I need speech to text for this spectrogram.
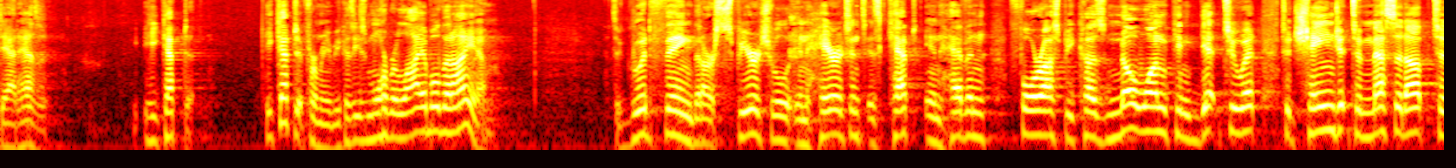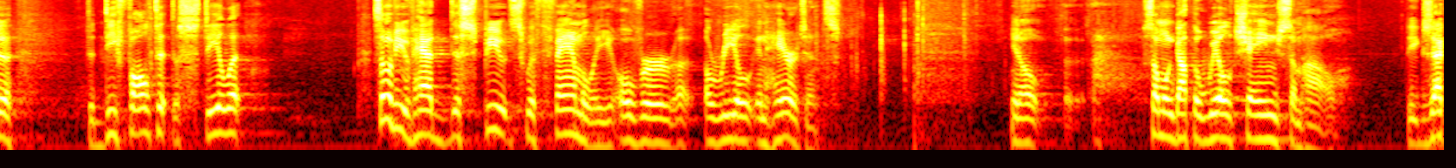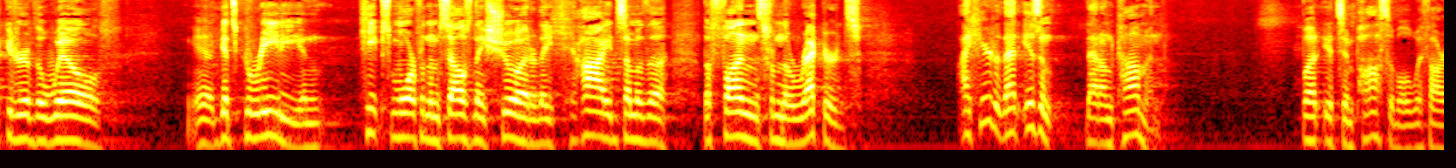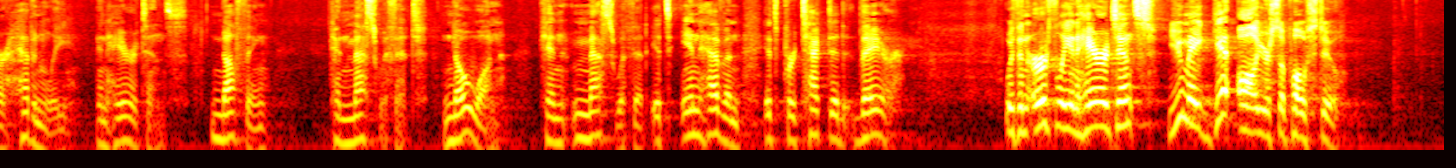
Dad has it. He kept it. He kept it for me because he's more reliable than I am. It's a good thing that our spiritual inheritance is kept in heaven for us because no one can get to it, to change it, to mess it up, to to default it, to steal it. Some of you have had disputes with family over a, a real inheritance. You know, someone got the will changed somehow. The executor of the will you know, gets greedy and keeps more for themselves than they should, or they hide some of the, the funds from the records. I hear that that isn't that uncommon, but it's impossible with our heavenly inheritance. Nothing can mess with it. No one can mess with it. It's in heaven, it's protected there. With an earthly inheritance, you may get all you're supposed to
